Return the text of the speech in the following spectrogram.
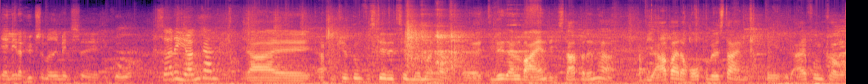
ja, lidt at hygge sig med, imens øh, det koger. Så er det Jonkan. Jeg, øh, jeg har købt nogle forskellige ting med mig her. Øh, de er lidt alle vejen. Vi kan starte med den her. Vi arbejder hårdt på Vestegn. Øh, Et iPhone cover.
